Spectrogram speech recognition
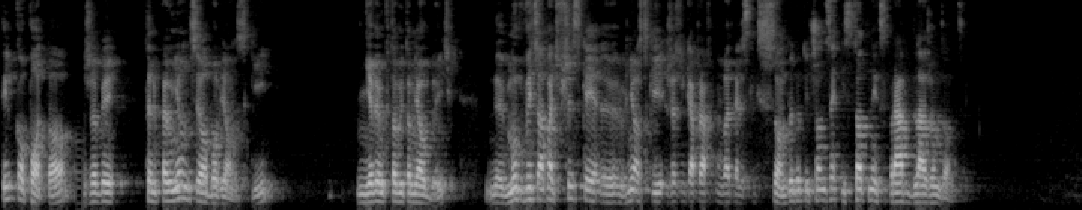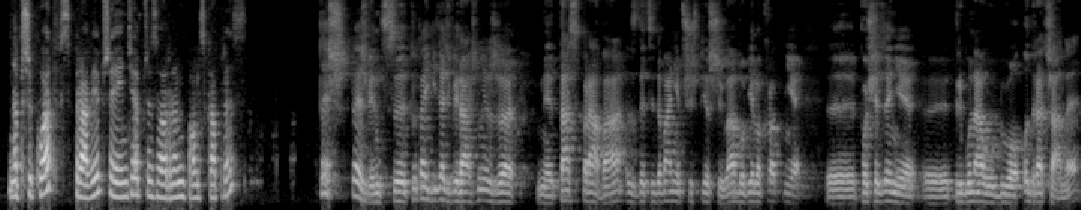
tylko po to, żeby ten pełniący obowiązki, nie wiem kto by to miał być, mógł wycofać wszystkie e, wnioski Rzecznika Praw Obywatelskich z sądu dotyczące istotnych spraw dla rządzących. Na przykład w sprawie przejęcia przez Orlen Polska Press? Też, też, więc e, tutaj widać wyraźnie, że E, ta sprawa zdecydowanie przyspieszyła, bo wielokrotnie posiedzenie Trybunału było odraczane.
